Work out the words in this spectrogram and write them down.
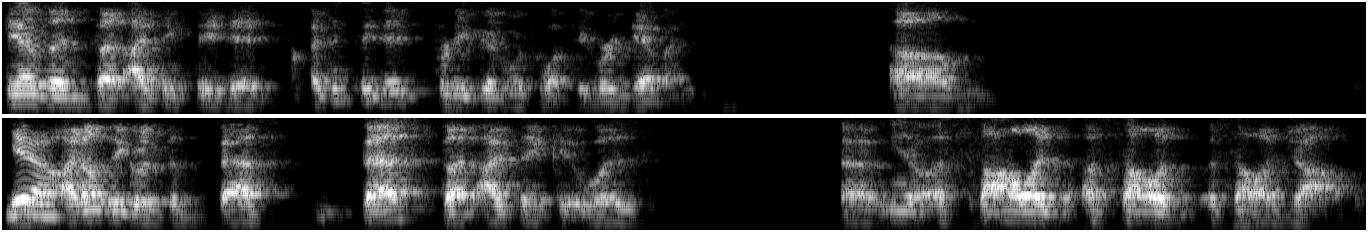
given, but I think they did. I think they did pretty good with what they were given. Um, you yeah know, I don't think it was the best best, but I think it was, uh, you know, a solid a solid a solid job.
